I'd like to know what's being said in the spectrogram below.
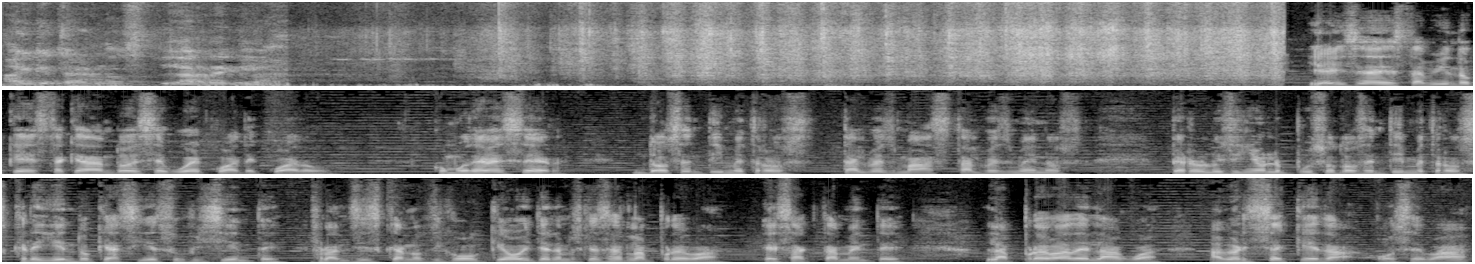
Hay que traernos la regla. Y ahí se está viendo que está quedando ese hueco adecuado, como debe ser, 2 centímetros, tal vez más, tal vez menos. Pero Luisinho le puso 2 centímetros, creyendo que así es suficiente. Francisca nos dijo que hoy tenemos que hacer la prueba, exactamente, la prueba del agua, a ver si se queda o se va,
